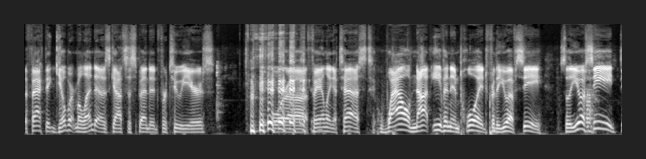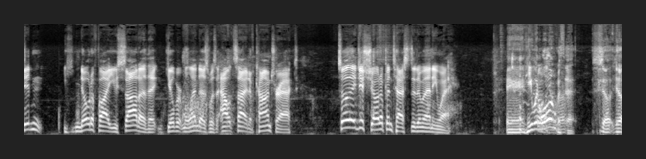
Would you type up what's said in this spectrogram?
the fact that Gilbert Melendez got suspended for two years for uh, failing a test while not even employed for the UFC. So the UFC didn't notify USADA that Gilbert Melendez was outside of contract. So they just showed up and tested him anyway. and he went along with it. So, yeah,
